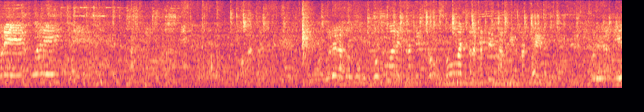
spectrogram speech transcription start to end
俺、俺、俺がどこどこまで勝てる、どどうまで勝てるかっていう感じで、俺がエリアに行くしたから、俺、この時は、ああ、これだ、こうしてなかった。スタイルがない動けない。体がブースタイル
